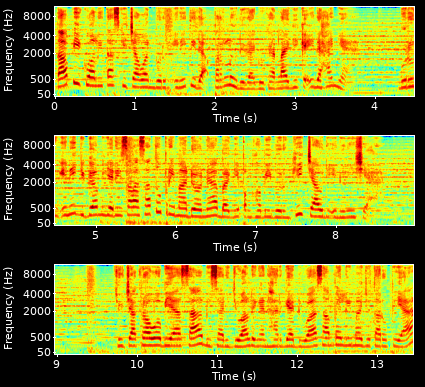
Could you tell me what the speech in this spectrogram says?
tapi kualitas kicauan burung ini tidak perlu diragukan lagi keindahannya. Burung ini juga menjadi salah satu primadona bagi penghobi burung kicau di Indonesia. Cucak rawo biasa bisa dijual dengan harga 2-5 juta rupiah,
